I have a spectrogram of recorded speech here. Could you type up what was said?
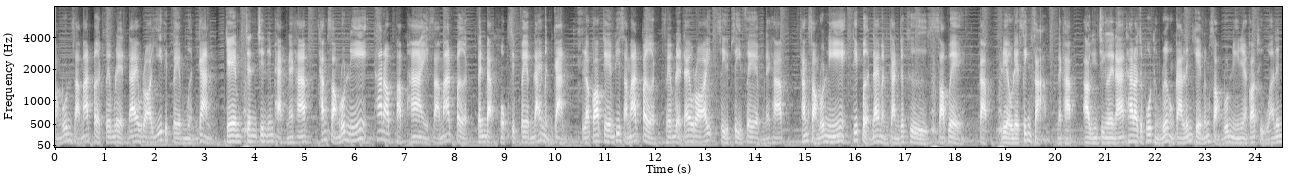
2 รุ่นสามารถเปิดเฟรมเรทได้ 120 เฟรมเหมือนกันเกม Genshin Impact นะครับ ทั้ง 2 รุ่นนี้ถ้าเราปรับ High สามารถเปิดเป็นแบบ 60 เฟรมได้เหมือนกัน แล้วก็เกมที่สามารถเปิดเฟรมเรทได้ 144 เฟรมนะครับ ทั้ง 2 รุ่นนี้ที่เปิดได้เหมือนกันก็คือซอฟต์แวร์กับ Real Racing 3นะครับ เอาจริง ๆ เลยนะ ถ้าเราจะพูดถึงเรื่องของการเล่นเกมทั้ง 2 รุ่นนี้เนี่ย ก็ถือว่าเล่น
